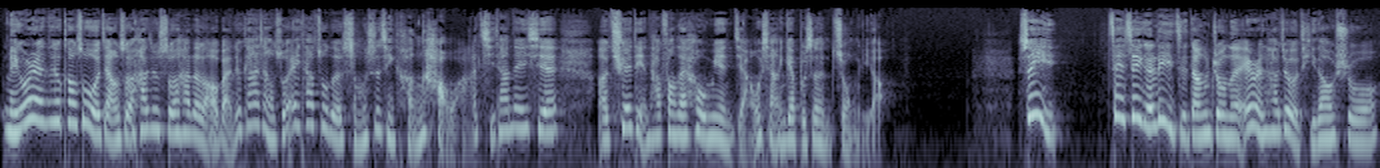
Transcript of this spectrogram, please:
美国人就告诉我讲说，他就说他的老板就跟他讲说，诶，他做的什么事情很好啊，其他那些呃缺点他放在后面讲，我想应该不是很重要。所以在这个例子当中呢，Aaron 他就有提到说，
